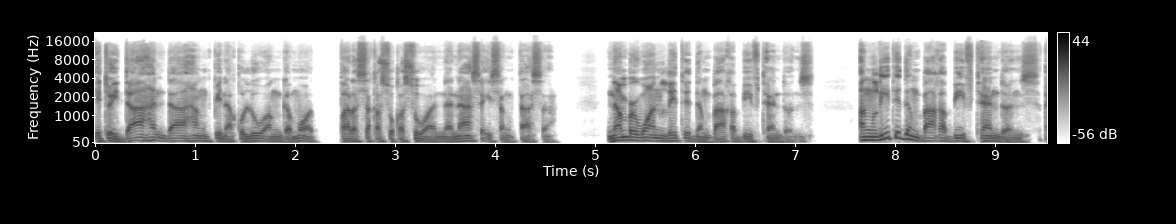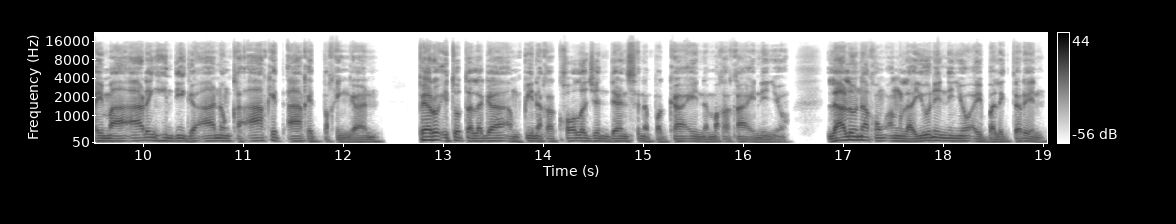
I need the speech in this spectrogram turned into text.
Ito'y dahan-dahang pinakuluang gamot para sa kasukasuan na nasa isang tasa. Number one, litid ng baka beef tendons. Ang litid ng baka beef tendons ay maaaring hindi gaanong kaakit-akit pakinggan, pero ito talaga ang pinaka-collagen dense na pagkain na makakain ninyo, lalo na kung ang layunin ninyo ay baligtarin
